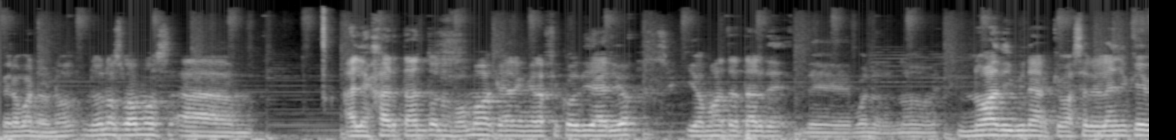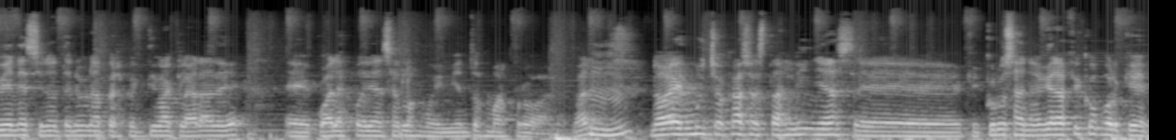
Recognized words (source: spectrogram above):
pero bueno, no, no nos vamos a alejar tanto, nos vamos a quedar en gráfico diario y vamos a tratar de, de, bueno, no, no adivinar qué va a ser el año que viene, sino tener una perspectiva clara de eh, cuáles podrían ser los movimientos más probables, ¿vale? Ujú. No hagáis mucho caso estas líneas eh, que cruzan el gráfico porque,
